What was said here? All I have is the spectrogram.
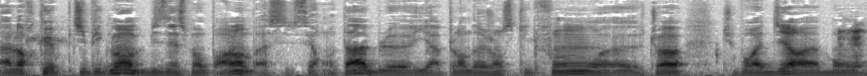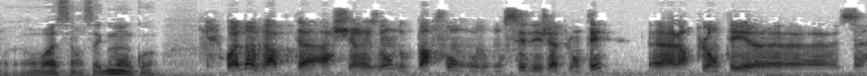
alors que typiquement businessment parlant bah c'est rentable il y a plein d'agences qui le font tu vois tu pourrais te dire bon mhm. en vrai c'est un segment quoi Ouais, non, grave, t'as archi raison. Donc parfois, on, on s'est déjà planté. Euh, alors planté, euh, ça,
